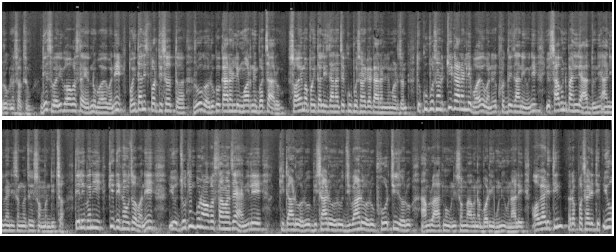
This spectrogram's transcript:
रोक्न सक्छौँ। देशभरिको अवस्था हेर्नुभयो भने पैँतालिस प्रतिशत रोगहरूको कारणले मर्ने बच्चाहरू सयमा पैँतालिसजना चाहिँ कुपोषणका कारणले मर्छन्। त्यो कुपोषण के कारणले भयो भनेर खोज्दै जाने हो भने यो साबुन पानीले हात धुने आनी बानीसँग चाहिँ सम्बन्धित छ। त्यसले पनि के देखाउँछ भने यो जोखिमपूर्ण अवस्थामा चाहिँ हामीले किटाणुहरू विषाणुहरू जीवाणुहरू फोहोर चिजहरू हाम्रो हातमा हुने सम्भावना बढी हुने हुनाले अगाडि तिन र पछाडि तिन। यो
